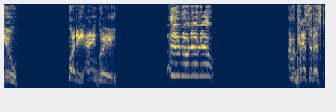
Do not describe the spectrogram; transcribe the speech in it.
You! Buddy, angry! No, no, no, no! I'm a pacifist!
